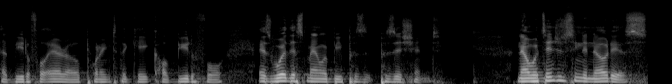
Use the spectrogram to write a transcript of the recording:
that beautiful arrow pointing to the gate called Beautiful, is where this man would be pos- positioned. Now, what's interesting to notice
